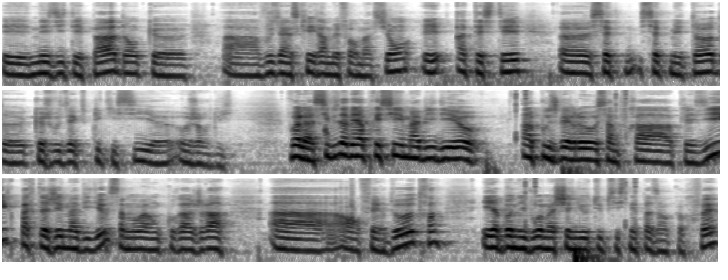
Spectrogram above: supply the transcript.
et n'hésitez pas donc euh, à vous inscrire à mes formations et à tester euh, cette, méthode que je vous explique ici aujourd'hui. Voilà si vous avez apprécié ma vidéo un pouce vers le haut ça me fera plaisir. Partagez ma vidéo ça m'encouragera à en faire d'autres et abonnez-vous à ma chaîne YouTube si ce n'est pas encore fait.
